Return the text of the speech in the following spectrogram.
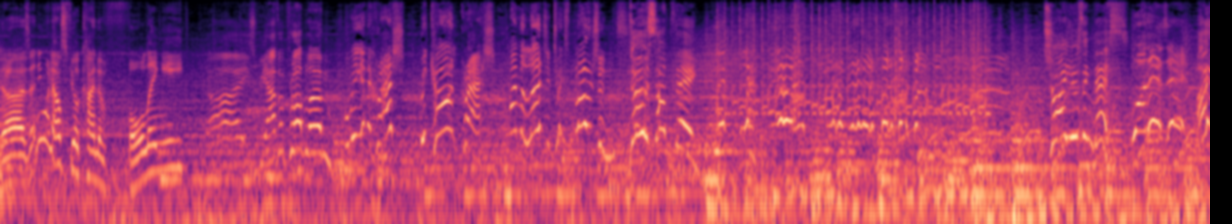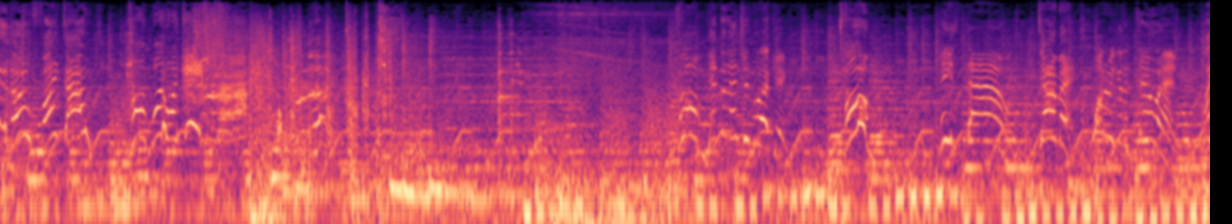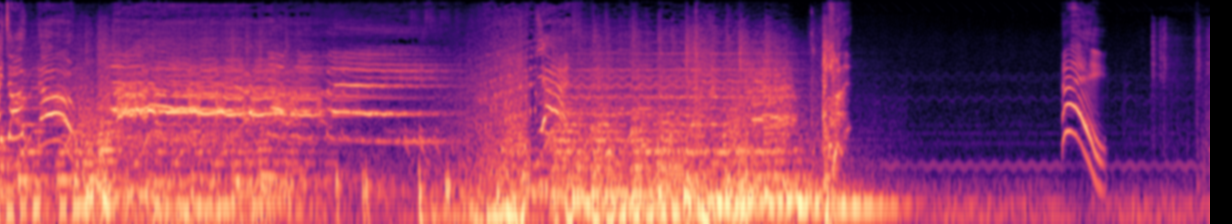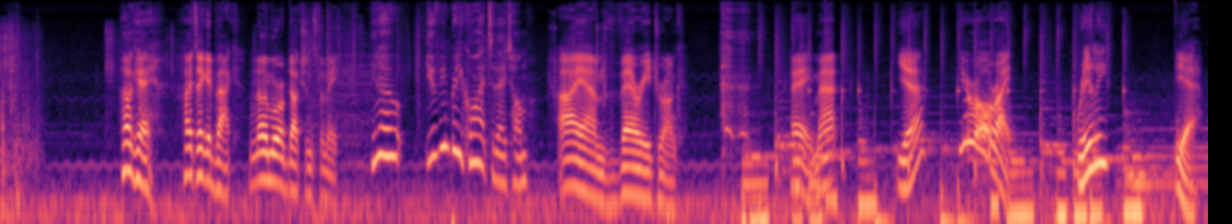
Does anyone else feel kind of bowling-y? Guys, we have a problem. Are we gonna crash? We can't crash! I'm allergic to explosions! Do something. Try using this. What is it? I don't know. Find out. Tom, what do I do? Tom, get that engine working. Tom, He's down! damn it. What are we gonna do then? I don't know. Okay, I take it back. No more abductions for me. You know, you've been pretty quiet today, Tom. I am very drunk. hey, Matt, Yeah? you're alright. Really? Yeah.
